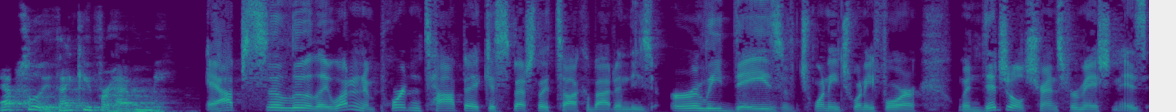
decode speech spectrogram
Absolutely. Thank you for having me. Absolutely. What an important topic, especially to talk about in these early days of 2024 when digital transformation is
